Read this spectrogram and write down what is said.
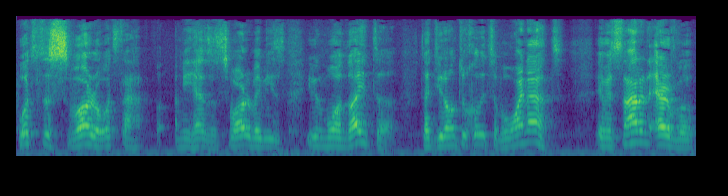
What's the svara? What's the? I mean, he has a svara. Maybe he's even more naita that you don't do chalitza. But why not? If it's not an erva,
